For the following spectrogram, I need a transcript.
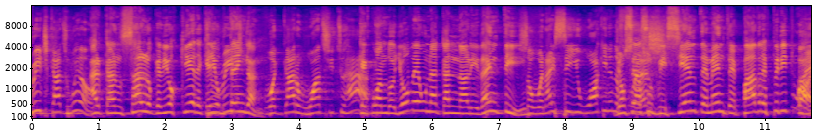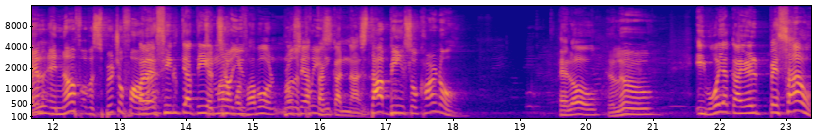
reach God's will, alcanzar lo que Dios quiere que to ellos tengan. what God wants you to have. Que cuando yo veo una carnalidad en ti, so when I see you walking in the yo sea flesh, padre I am espiritual enough of a spiritual para father decirte a ti, to hermano, tell por you, favor, no brother, seas please, tan carnal. stop being so carnal. Hello. Hello. Y voy a caer pesado.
